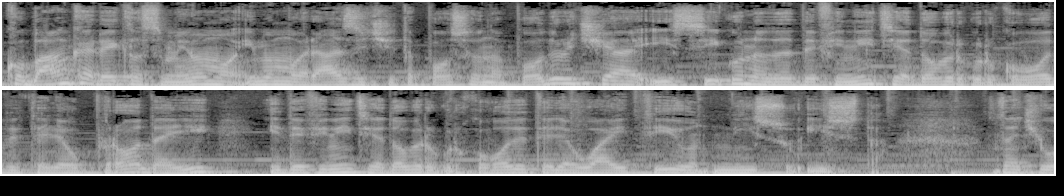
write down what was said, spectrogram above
Ko banka, rekla sam, imamo, imamo različita poslovna područja i sigurno da definicija dobrog rukovoditelja u prodaji i definicija dobrog rukovoditelja u IT-u nisu ista. Znači u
